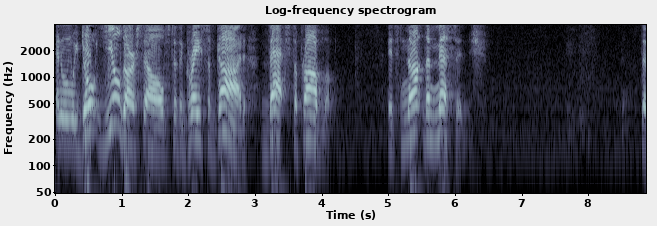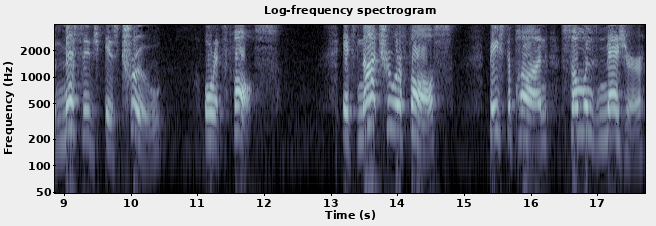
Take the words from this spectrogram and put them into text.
And when we don't yield ourselves to the grace of God, that's the problem. It's not the message. the message is true or it's false. It's not true or false based upon someone's measure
